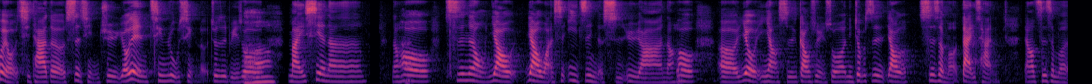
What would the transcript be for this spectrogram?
会有其他的事情去有点侵入性了，就是比如说埋线啊，然后吃那种药药丸是抑制你的食欲啊，然后。呃，又有营养师告诉你说，你就不是要吃什么代餐，然后吃什么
